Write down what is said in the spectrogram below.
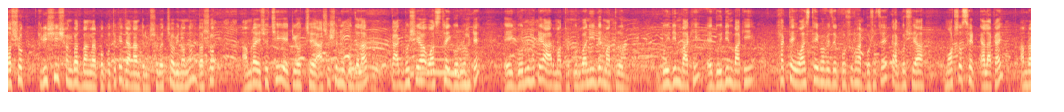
দর্শক কৃষি সংবাদ বাংলার পক্ষ থেকে জান আন্তরিক শুভেচ্ছা, অভিনন্দন। দর্শক, আমরা এসেছি, এটি হচ্ছে আশাসনী উপজেলার কাকবসিয়া অস্থায়ী গরুর হাটে। এই গরুর হাটে আর মাত্র কুরবানি ঈদের মাত্র দুই দিন বাকি। এই দুই দিন বাকি থাকতেই অস্থায়ীভাবে যে পশুর হাট বসেছে কাকবসিয়া মৎস্য সেট এলাকায়, আমরা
